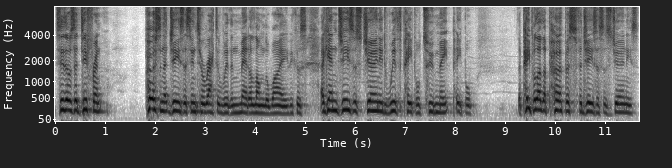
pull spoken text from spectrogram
See, there was a different person that Jesus interacted with and met along the way because, again, Jesus journeyed with people to meet people. The people are the purpose for Jesus' journeys.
